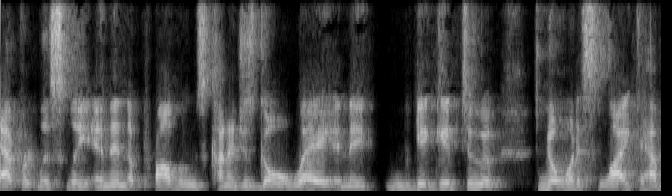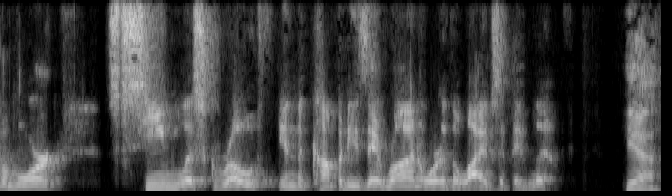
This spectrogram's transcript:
effortlessly. And then the problems kind of just go away and they get, get to know what it's like to have a more seamless growth in the companies they run or the lives that they live. Yeah.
